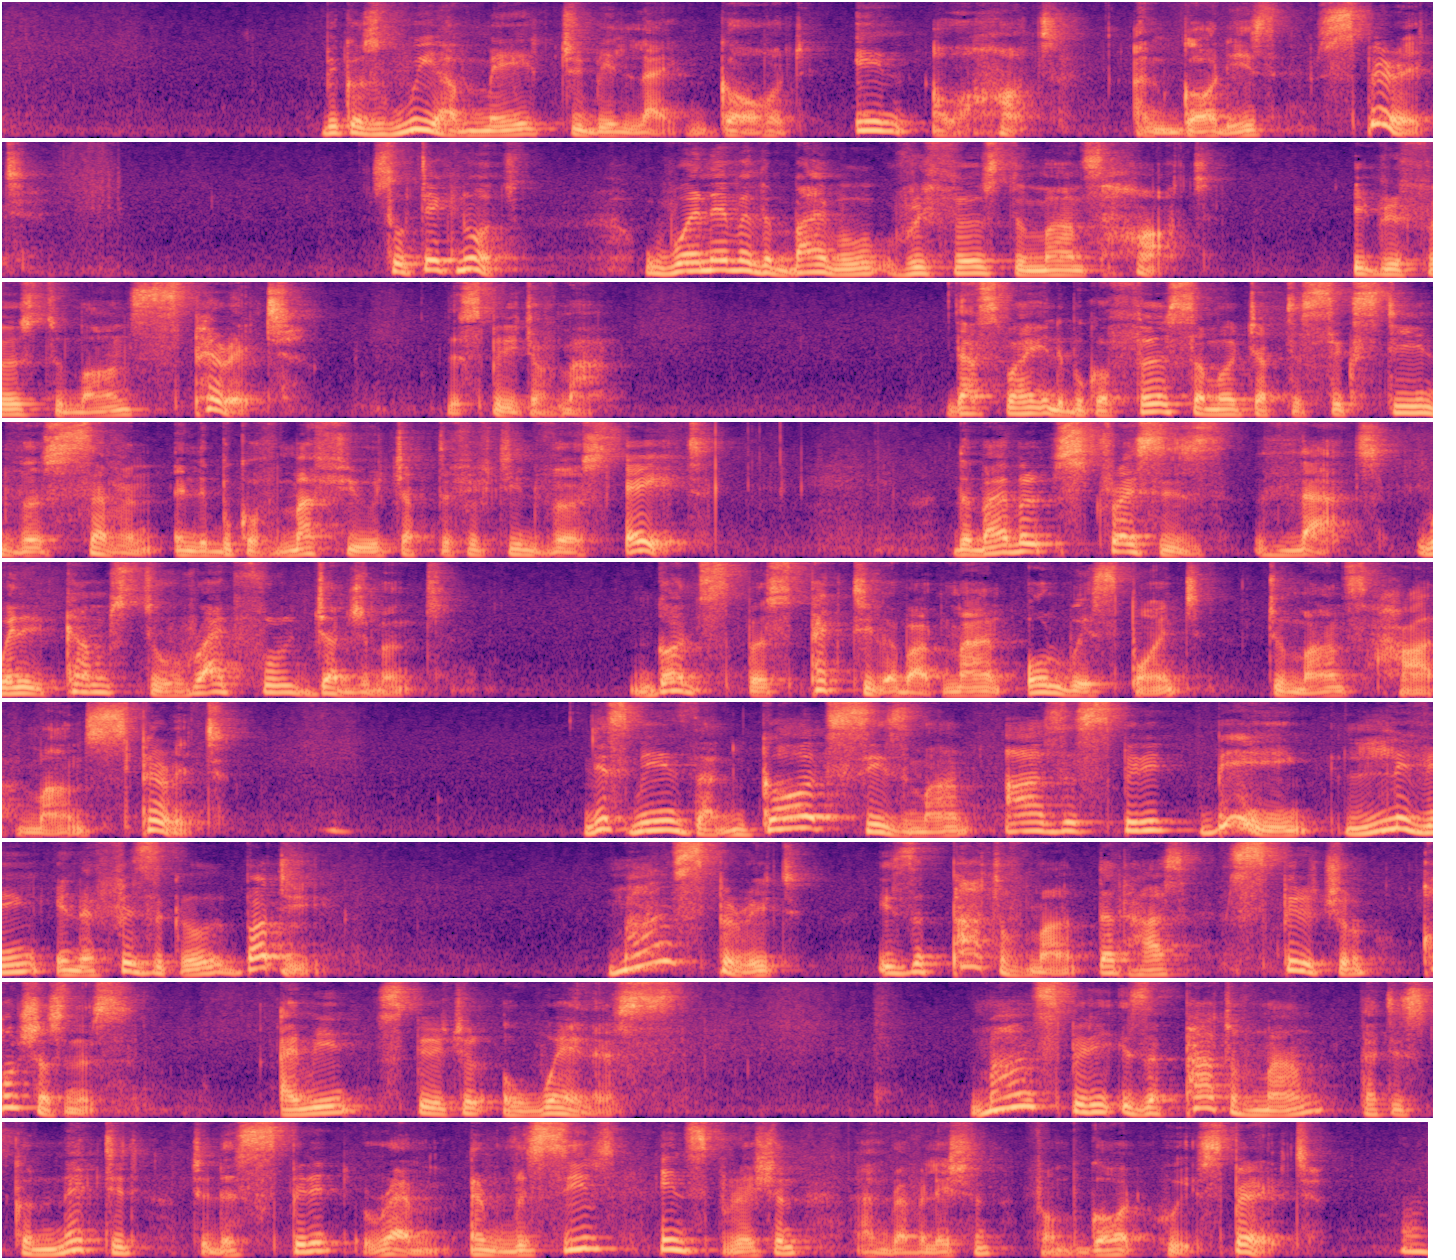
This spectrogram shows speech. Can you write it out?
Because we are made to be like God in our heart, and God is spirit. So take note whenever the Bible refers to man's heart, it refers to man's spirit, the spirit of man. That's why in the book of 1 Samuel, chapter 16, verse 7, in the book of Matthew, chapter 15, verse 8, the Bible stresses that when it comes to rightful judgment, God's perspective about man always points to man's heart, man's spirit. This means that God sees man as a spirit being living in a physical body. Man's spirit is a part of man that has spiritual consciousness. I mean, spiritual awareness. Man's spirit is a part of man that is connected to the spirit realm and receives inspiration and revelation from God, who is spirit. Hmm.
